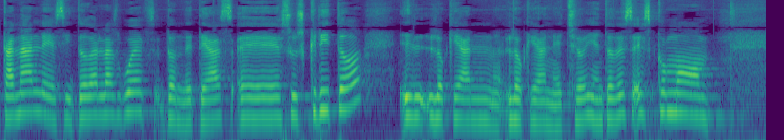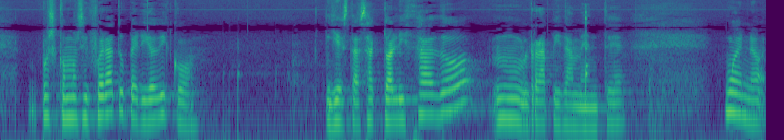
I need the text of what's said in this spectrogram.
canales y todas las webs donde te has suscrito lo que han lo que han hecho y entonces es como pues como si fuera tu periódico y estás actualizado mm, rápidamente. Bueno,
